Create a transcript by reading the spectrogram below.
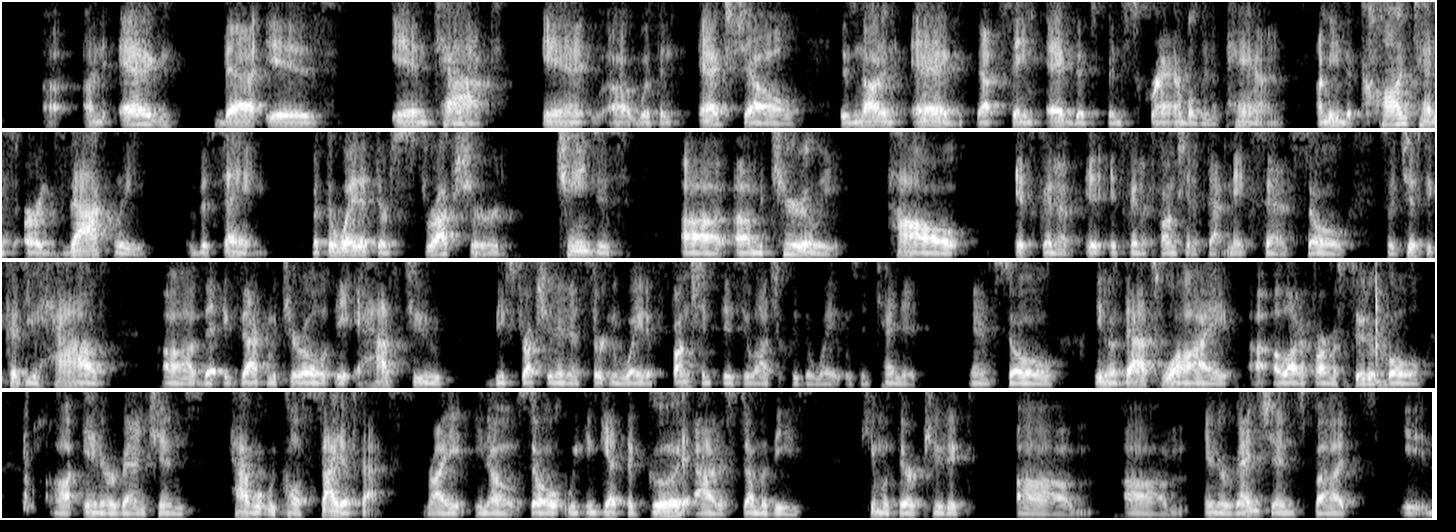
an egg that is intact and uh, with an eggshell is not an egg, that same egg that's been scrambled in a pan. I mean, the contents are exactly the same, but the way that they're structured changes uh, uh, materially how it's gonna it, it's gonna function if that makes sense. So so just because you have uh, the exact material, it has to be structured in a certain way to function physiologically the way it was intended. And so you know that's why a lot of pharmaceutical uh, interventions have what we call side effects right you know so we can get the good out of some of these chemotherapeutic um, um, interventions but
